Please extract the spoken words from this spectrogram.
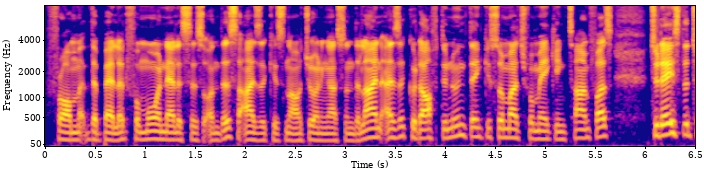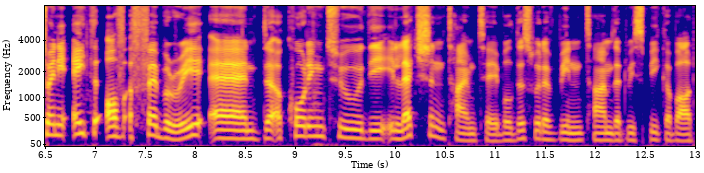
from the ballot. For more analysis on this, Izak is now joining us on the line. Izak, good afternoon. Thank you so much for making time for us. Today is the 28th of February, and according to the election timetable, this would have been time that we speak about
